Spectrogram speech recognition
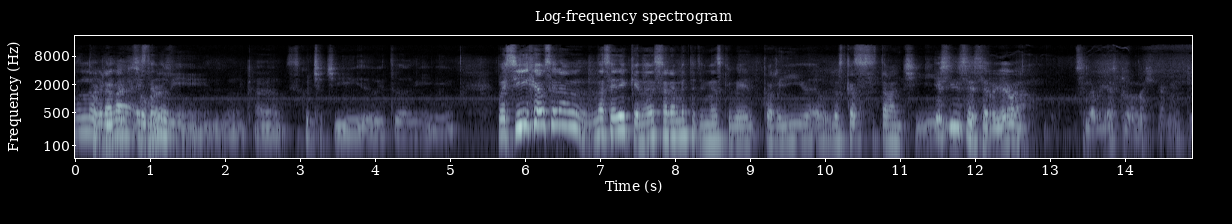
Uno Aquí- graba estando bien. acá Se escucha chido y todo bien. Pues sí, House era una serie que no necesariamente tenías que ver corrida. Los casos estaban chidos. Que sí se desarrollaba si la veías cronológicamente.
